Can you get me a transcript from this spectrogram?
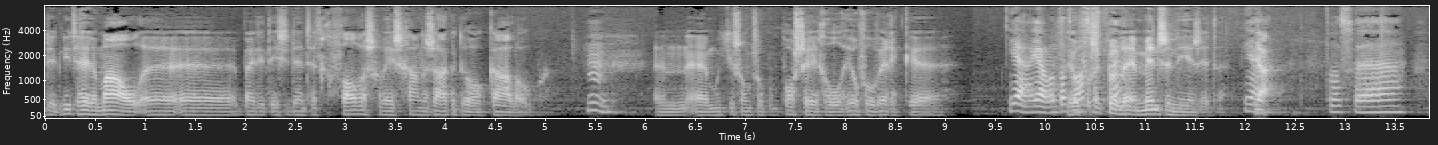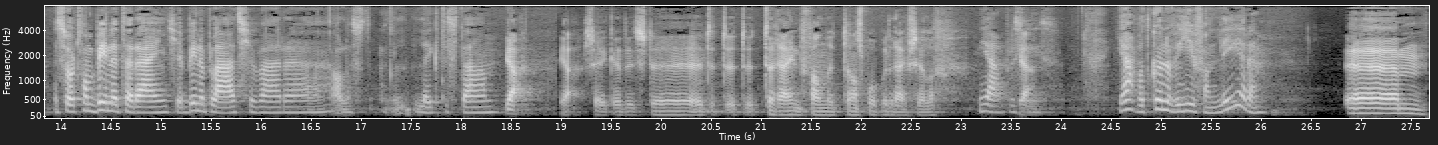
dit niet helemaal bij dit incident het geval was geweest, gaan de zaken door elkaar lopen. Hmm. En moet je soms op een postzegel heel veel werk ja, ja want dat Heel was veel het. spullen en mensen neerzetten. Ja. ja. Het was, een soort van binnenterreintje, binnenplaatsje waar alles leek te staan. Ja, ja zeker. Het is de, het, het, het, terrein van het transportbedrijf zelf. Ja, precies. Ja, ja wat kunnen we hiervan leren? Um,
